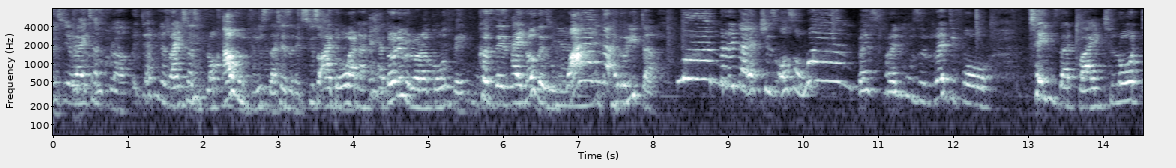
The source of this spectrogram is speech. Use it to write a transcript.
It's your writer's block. The writer's block. I will use that as an excuse. I don't wanna. I don't even wanna go there because I know there's one reader, one reader, and she's also one best friend who's ready for chains that bind. Lord.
